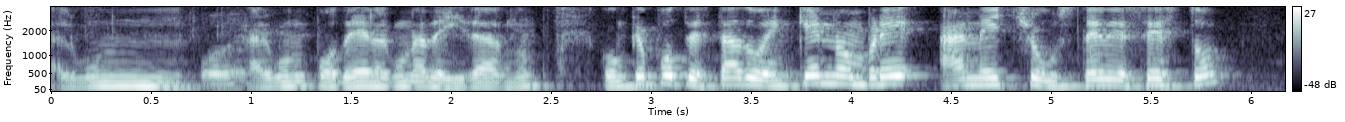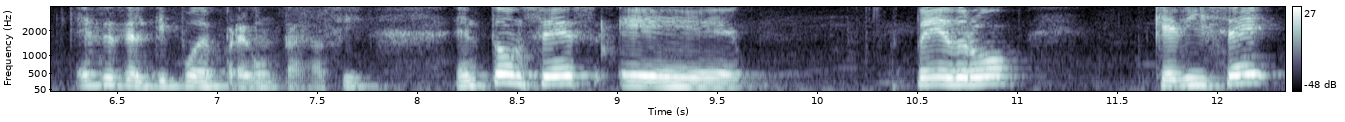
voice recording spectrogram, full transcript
algún Poder. algún poder, alguna deidad, ¿no? ¿Con qué potestad o en qué nombre han hecho ustedes esto? Ese es el tipo de pregunta, así. Entonces, eh, Pedro, ¿qué dice?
